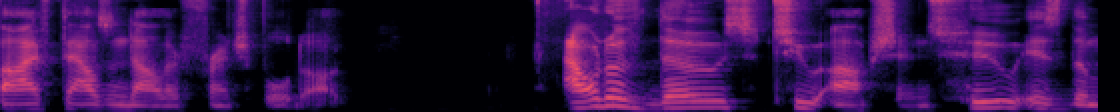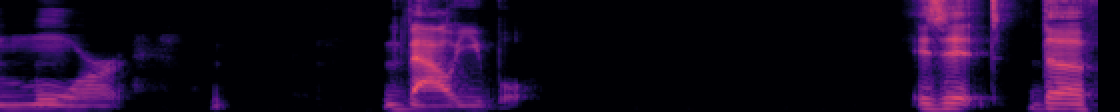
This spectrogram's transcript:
$5,000 French bulldog out of those two options, who is the more valuable? Is it the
